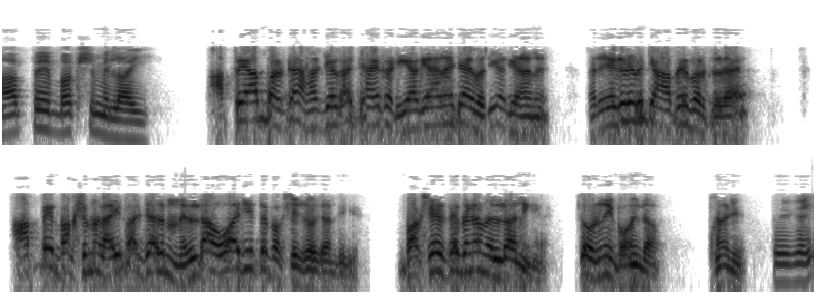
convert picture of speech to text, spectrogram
ਆਪੇ ਬਖਸ਼ ਮਿਲਾਈ। ਆਪੇ ਆਪ ਵਰਤਦਾ ਹਰ ਜਗ੍ਹਾ ਚਾਹੇ ਘਟੀਆ ਗਿਆਨ ਹੈ ਚਾਹੇ ਵਧੀਆ ਗਿਆਨ ਹੈ। ਹਰੇਕ ਦੇ ਵਿੱਚ ਆਪੇ ਵਰਤਦਾ ਹੈ। ਆਪੇ ਬਖਸ਼ ਮਲਾਈ ਪਰ ਜਦ ਮਿਲਦਾ ਹੋਆ ਜੀ ਤੇ ਬਖਸ਼ਿਸ਼ ਹੋ ਜਾਂਦੀ ਹੈ। ਬਖਸ਼ਿਸ਼ ਤੇ ਬਿਨਾ ਮਿਲਦਾ ਨਹੀਂ ਹੈ ਧੁਰ ਨਹੀਂ ਪਹੁੰਚਦਾ। ਹਾਂਜੀ। ਠੀਕ ਹੈ ਜੀ।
